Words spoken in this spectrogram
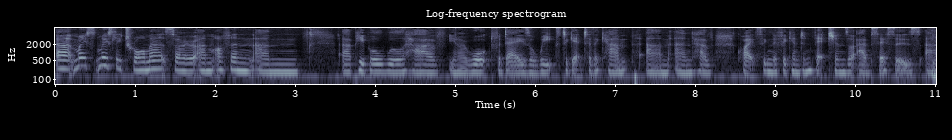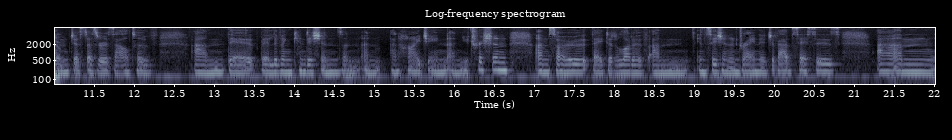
Uh, most, mostly trauma. So um, often um, uh, people will have you know walked for days or weeks to get to the camp um, and have quite significant infections or abscesses um, Yep. just as a result of um, their their living conditions and, and, and hygiene and nutrition. Um, so they did a lot of um, incision and drainage of abscesses. Um,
